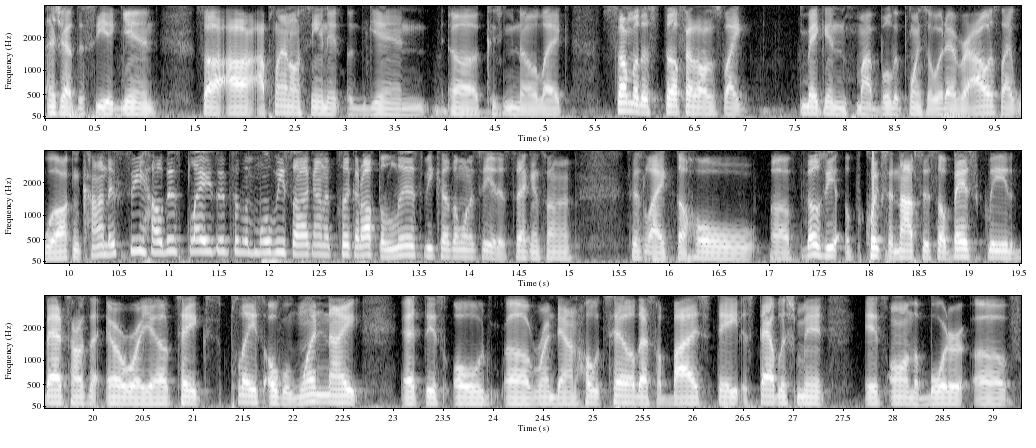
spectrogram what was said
that you have to see again. So I, I plan on seeing it again because you know like some of the stuff as I was like making my bullet points or whatever, I was like, well, I can kind of see how this plays into the movie, so I kind of took it off the list because I want to see it a second time. Because like the whole, uh, those are a quick synopsis. So basically, the Bad Times the El Royale takes place over one night at this old uh, rundown hotel. That's a bi-state establishment. It's on the border of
